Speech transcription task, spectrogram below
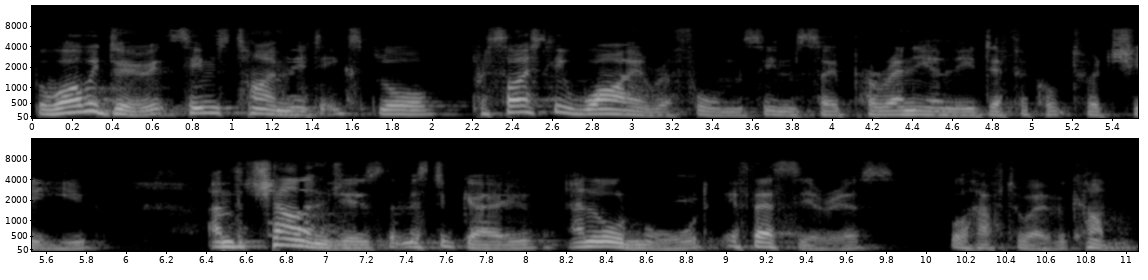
But while we do, it seems timely to explore precisely why reform seems so perennially difficult to achieve and the challenges that Mr Gove and Lord Maude, if they're serious, will have to overcome.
